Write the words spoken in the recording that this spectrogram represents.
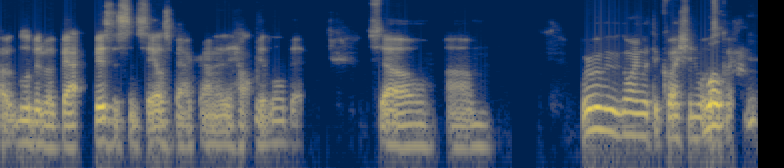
a little bit of a back, business and sales background, and it helped me a little bit. So, um, where were we going with the question? What well, question?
